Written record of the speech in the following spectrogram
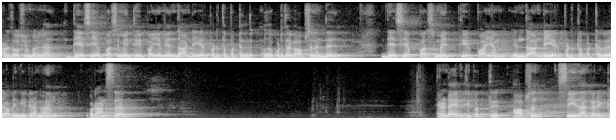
அடுத்த கொஸ்டின் பாருங்கள் தேசிய பசுமை தீர்ப்பாயம் எந்த ஆண்டு ஏற்படுத்தப்பட்டது? அதை கொடுத்துருக்க ஆப்ஷன்லேருந்து தேசிய பசுமை தீர்ப்பாயம் எந்த ஆண்டு ஏற்படுத்தப்பட்டது அப்படின்னு கேட்குறாங்க ஒரு ஆன்சர் ரெண்டாயிரத்தி பத்து. ஆப்ஷன் சி தான் கரெக்ட்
